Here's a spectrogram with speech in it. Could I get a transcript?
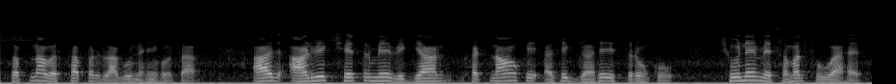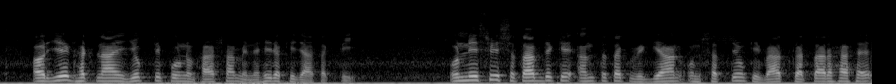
स्वप्नावस्था पर लागू नहीं होता। आज आणविक क्षेत्र में विज्ञान घटनाओं के अधिक गहरे स्तरों को छूने में समर्थ हुआ है और ये घटनाएँ युक्तिपूर्ण भाषा में नहीं रखी जा सकती। 19वीं शताब्दी के अंत तक विज्ञान उन सत्यों की बात करता रहा है,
